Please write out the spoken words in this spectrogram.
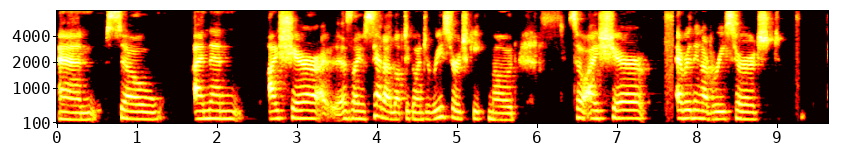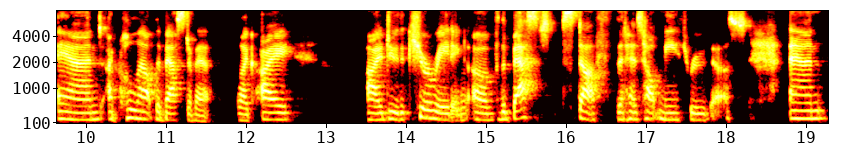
and so and then I share, as I said, I love to go into research geek mode. So I share everything I've researched and I pull out the best of it. Like I, I do the curating of the best stuff that has helped me through this. And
